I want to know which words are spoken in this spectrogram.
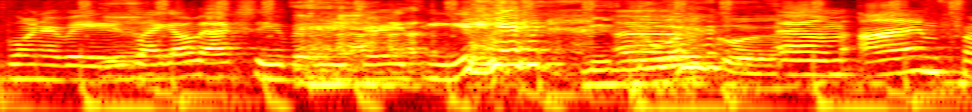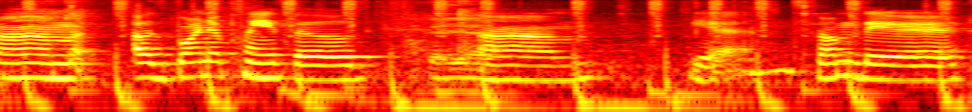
born and raised. Yeah. Like I'm actually really Jersey. New Newark or? um, I'm from. I was born in Plainfield. Okay, yeah. Um, yeah, from there.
